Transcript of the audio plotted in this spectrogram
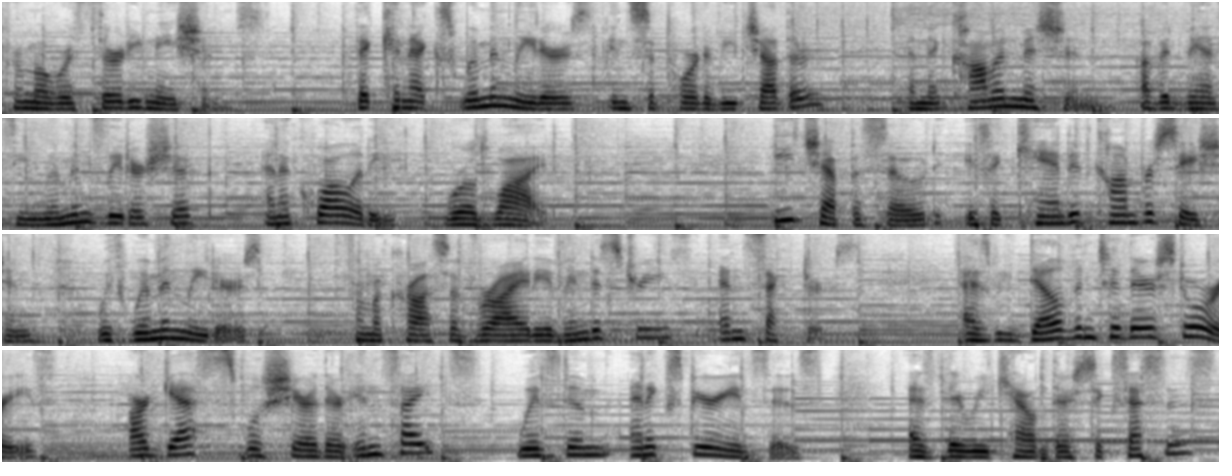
from over 30 nations that connects women leaders in support of each other and the common mission of advancing women's leadership and equality worldwide. Each episode is a candid conversation with women leaders from across a variety of industries and sectors. As we delve into their stories, our guests will share their insights, wisdom, and experiences as they recount their successes,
